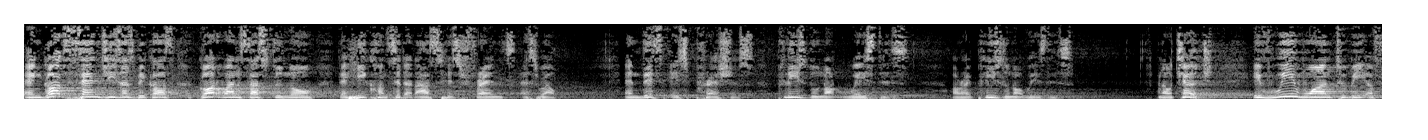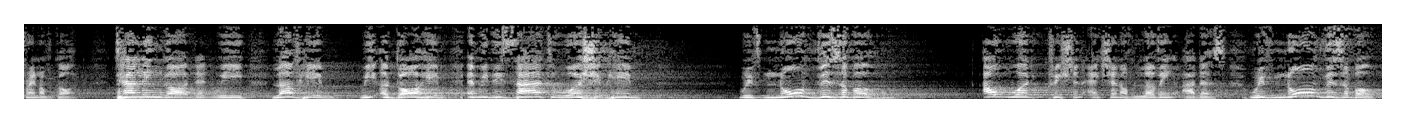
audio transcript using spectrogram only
And God sent Jesus because God wants us to know that He considered us His friends as well. And this is precious. Please do not waste this. Alright, please do not waste this. Now church, if we want to be a friend of God, telling God that we love Him, we adore Him, and we desire to worship Him, with no visible outward Christian action of loving others, with no visible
